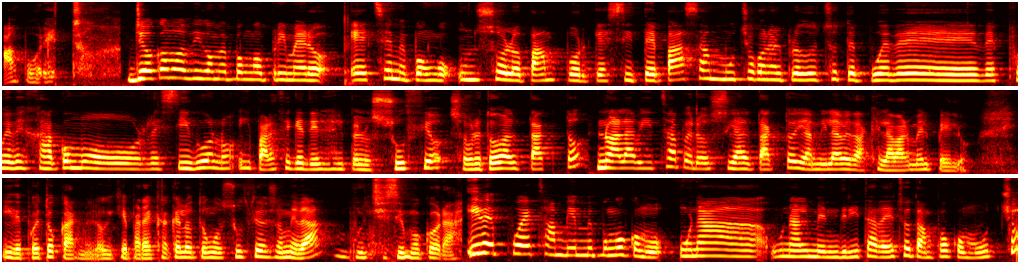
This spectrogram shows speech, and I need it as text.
a por esto. Yo como os digo me pongo primero este, me pongo un solo pan porque si te pasas mucho con el producto te puede después dejar como residuo, ¿no? Y parece que tienes el pelo sucio, sobre todo al tacto, no a la vista, pero sí al tacto y a mí la verdad es que lavarme el pelo y después tocármelo y que parezca que lo tengo sucio, eso me da muchísimo coraje. Y después también me pongo como una, una almendrita de esto, tampoco mucho,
